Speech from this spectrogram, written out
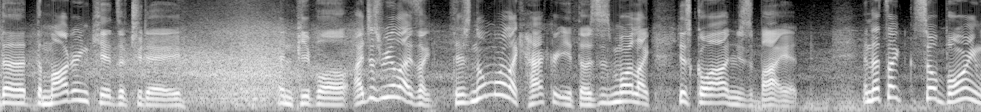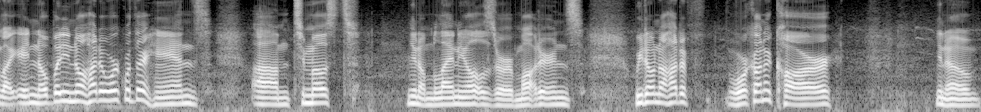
the the modern kids of today and people I just realized like there's no more like hacker ethos. It's more like just go out and just buy it. And that's like so boring like ain't nobody know how to work with their hands. Um, to most you know millennials or moderns we don't know how to work on a car you know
